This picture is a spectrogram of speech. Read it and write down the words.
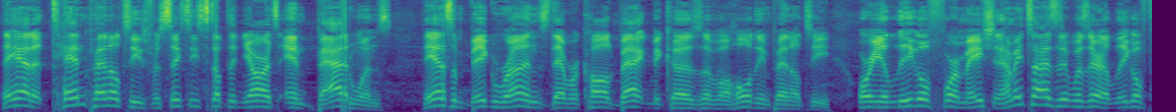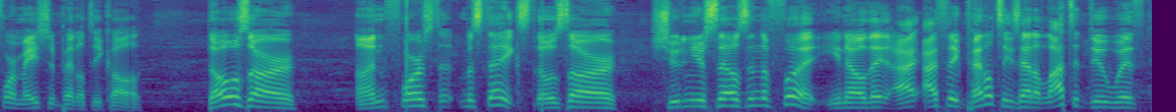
They had a 10 penalties for 60 something yards and bad ones. They had some big runs that were called back because of a holding penalty or illegal formation. How many times was there a legal formation penalty called? Those are unforced mistakes. Those are shooting yourselves in the foot. You know, they, I, I think penalties had a lot to do with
